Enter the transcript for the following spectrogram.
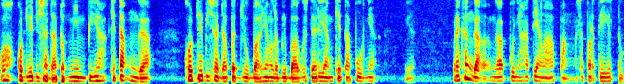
Oh, kok dia bisa dapat mimpi ya? Kita enggak. Kok dia bisa dapat jubah yang lebih bagus dari yang kita punya? Ya. Mereka nggak nggak punya hati yang lapang seperti itu.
